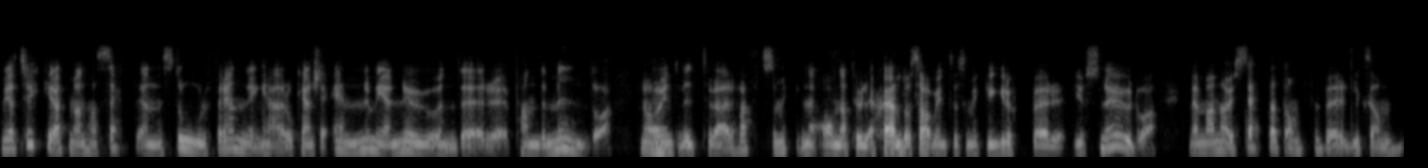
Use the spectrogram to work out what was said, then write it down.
Men jag tycker att man har sett en stor förändring här och kanske ännu mer nu under pandemin då. Nu har ju mm. inte vi tyvärr haft så mycket av naturliga skäl då så har vi inte så mycket grupper just nu då. Men man har ju sett att de för, liksom,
